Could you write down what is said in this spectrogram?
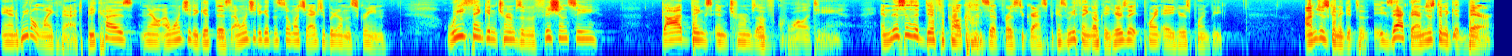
And we don't like that because now I want you to get this. I want you to get this so much I actually put it on the screen. We think in terms of efficiency, God thinks in terms of quality. And this is a difficult concept for us to grasp because we think, okay, here's a, point A, here's point B. I'm just going to get to, exactly, I'm just going to get there.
